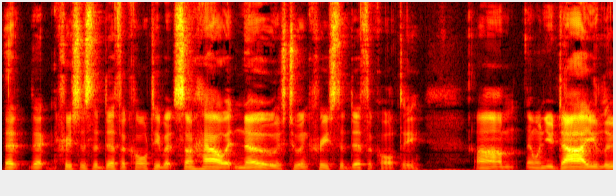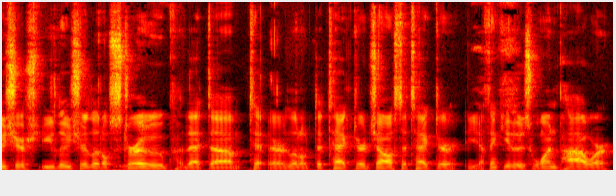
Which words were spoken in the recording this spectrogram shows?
that, that increases the difficulty, but somehow it knows to increase the difficulty. Um, and when you die, you lose your you lose your little strobe that um, t- or little detector, Jaws detector. I think you lose one power.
